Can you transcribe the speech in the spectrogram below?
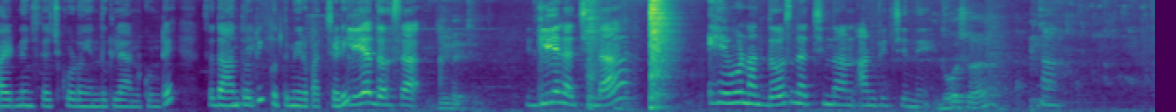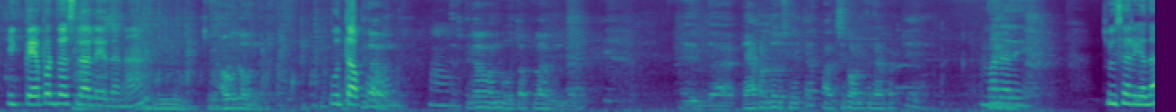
బయట నుంచి తెచ్చుకోవడం ఎందుకులే అనుకుంటే. సో దాంతో కొత్తిమీర పచ్చడి. ఇడ్లీయే దోశ. ఇడ్లీ నచ్చింది ఇడ్లీయే నచ్చిందా? ఏమో నాకు దోశ నచ్చిందా అని అనిపించింది. దోశ? ఆ. నీకు పేపర్ దోశలా లేదనా? లావుగా ఉంది. ఉంది. ఊతప్పలాగా పేపర్ దోశ అయితే పచ్చగా ఉంటుంది కాబట్టి మరి అది చూసారు కదా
